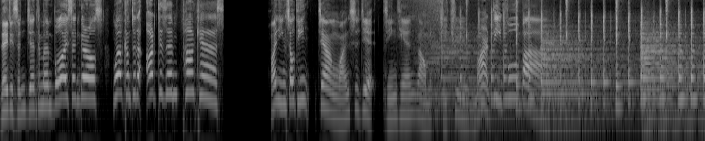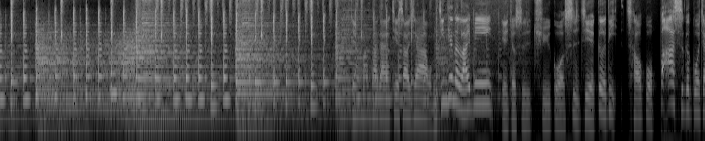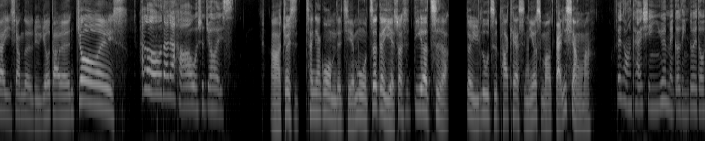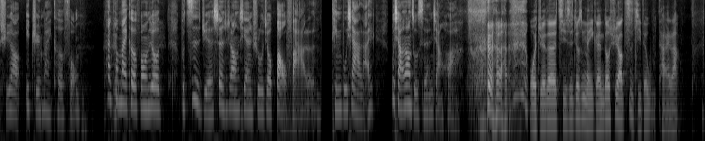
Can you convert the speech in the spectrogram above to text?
Ladies and gentlemen, boys and girls, welcome to the Artisan Podcast。欢迎收听《酱玩世界》。今天，让我们一起去马尔地夫吧。先帮大家介绍一下我们今天的来宾，也就是去过世界各地。超过八十个国家以上的旅游达人 Joyce。Hello，大家好，我是 Joyce。啊，Joyce 参加过我们的节目，这个也算是第二次了。对于录制 Podcast，你有什么感想吗？非常开心，因为每个领队都需要一支麦克风，看到麦克风就不自觉肾上腺素就爆发了，停不下来，不想让主持人讲话。我觉得其实就是每个人都需要自己的舞台啦。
